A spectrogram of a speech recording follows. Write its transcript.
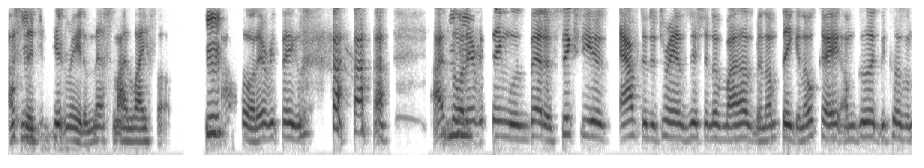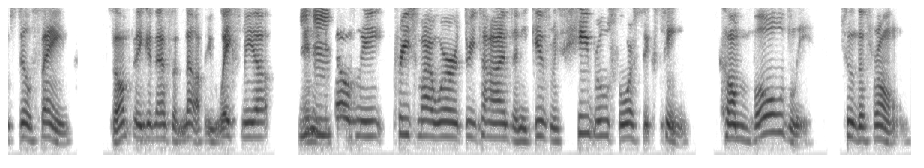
I said, mm. You're getting ready to mess my life up. Mm. I thought everything. I mm thought everything was better. Six years after the transition of my husband, I'm thinking, okay, I'm good because I'm still sane. So I'm thinking that's enough. He wakes me up and mm-hmm. he tells me, preach my word three times, and he gives me Hebrews 4:16. Come boldly to the throne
